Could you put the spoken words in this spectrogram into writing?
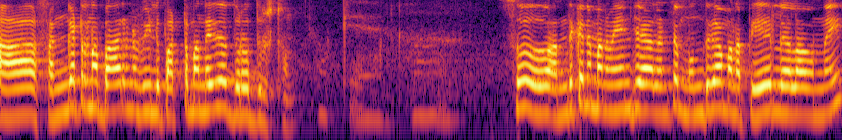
ఆ సంఘటన బారిన వీళ్ళు పట్టం అనేది దురదృష్టం. ఓకే. సో అందుకని మనం ఏం చేయాలంటే ముందుగా మన పేర్లు ఎలా ఉన్నాయి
